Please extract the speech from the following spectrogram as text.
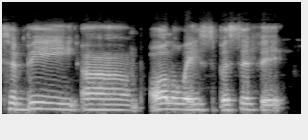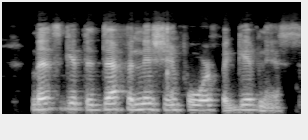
to be um, all the way specific, let's get the definition for forgiveness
